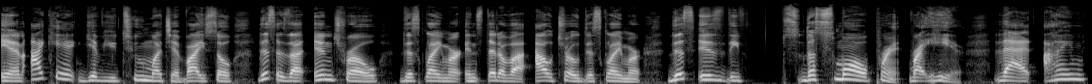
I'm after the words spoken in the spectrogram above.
and I can't give you too much advice. So this is an intro disclaimer instead of an outro disclaimer. This is the the small print right here that I'm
